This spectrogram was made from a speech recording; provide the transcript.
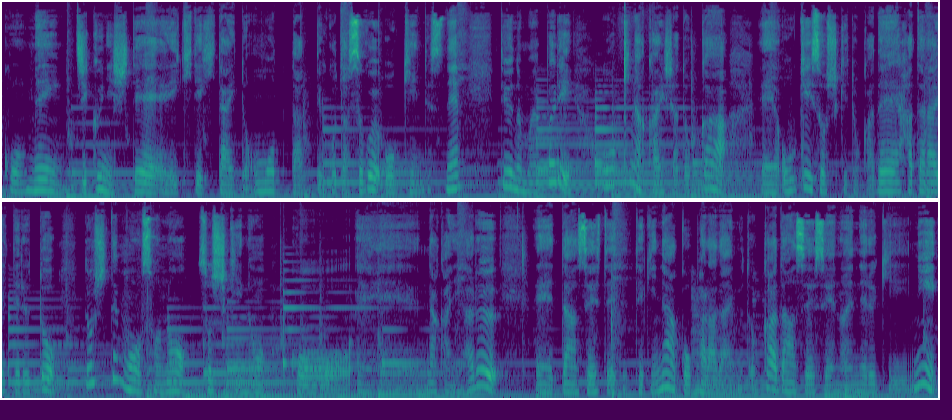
こうメイン軸にして生きていきたいと思ったっていうことはすごい大きいんですね。っていうのもやっぱり大きな会社とか、えー、大きい組織とかで働いてるとどうしてもその組織のこう、えー、中にある、えー、男性性的なこうパラダイムとか男性性のエネルギーに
